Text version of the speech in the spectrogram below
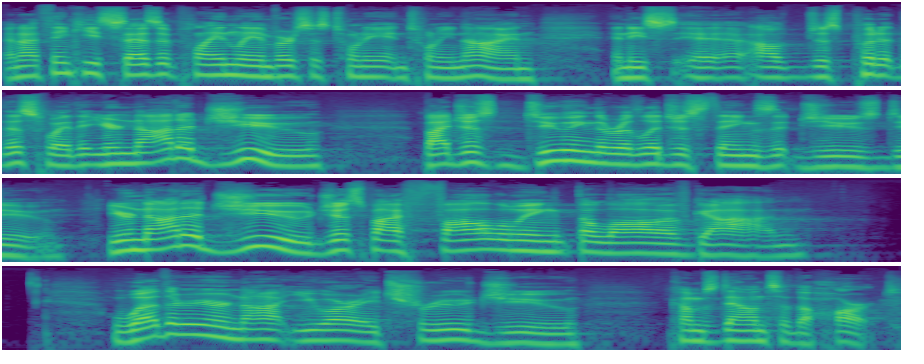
And I think he says it plainly in verses 28 and 29. And he's, uh, I'll just put it this way that you're not a Jew by just doing the religious things that Jews do. You're not a Jew just by following the law of God. Whether or not you are a true Jew comes down to the heart.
